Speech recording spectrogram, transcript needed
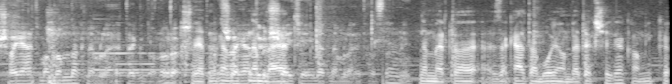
Saját magamnak nem lehetek donora? Saját magamnak saját nem lehet. nem lehet használni? Nem, mert ezek általában olyan betegségek, amik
